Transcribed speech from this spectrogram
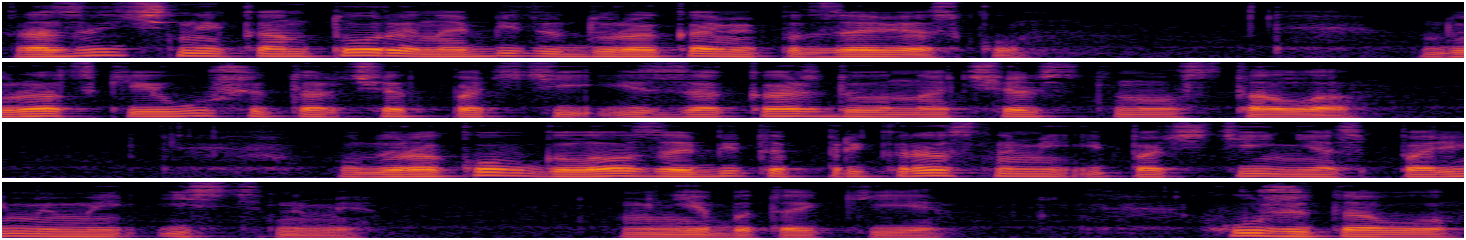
Различные конторы набиты дураками под завязку. Дурацкие уши торчат почти из-за каждого начальственного стола. У дураков голова забита прекрасными и почти неоспоримыми истинами. Мне бы такие. Хуже того,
